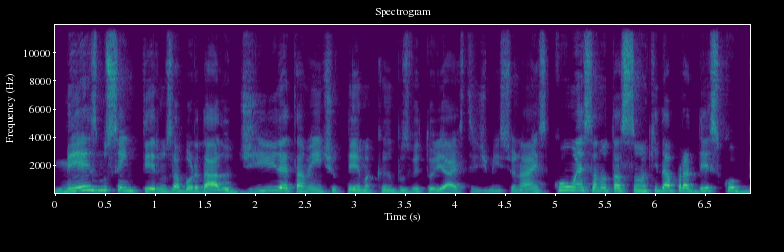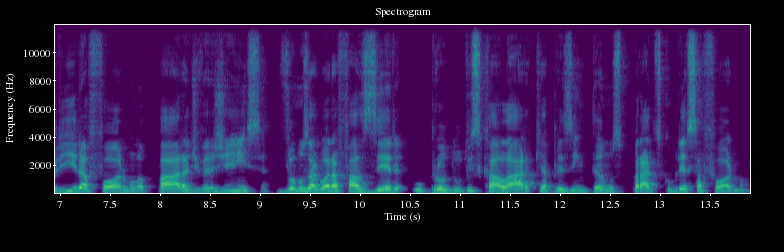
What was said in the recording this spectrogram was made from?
mesmo sem termos abordado diretamente o tema campos vetoriais tridimensionais, com essa notação aqui dá para descobrir a fórmula para a divergência. Vamos agora fazer o produto escalar que apresentamos para descobrir essa fórmula.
